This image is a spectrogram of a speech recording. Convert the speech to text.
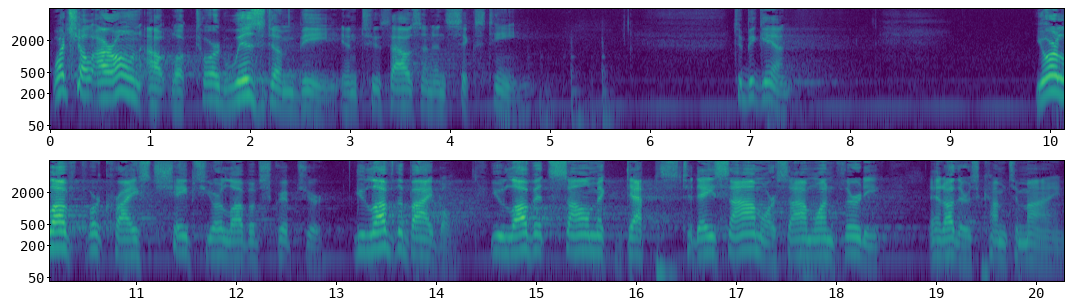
what shall our own outlook toward wisdom be in 2016? To begin, your love for Christ shapes your love of Scripture. You love the Bible. You love its psalmic depths. Today's psalm or Psalm 130 and others come to mind.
